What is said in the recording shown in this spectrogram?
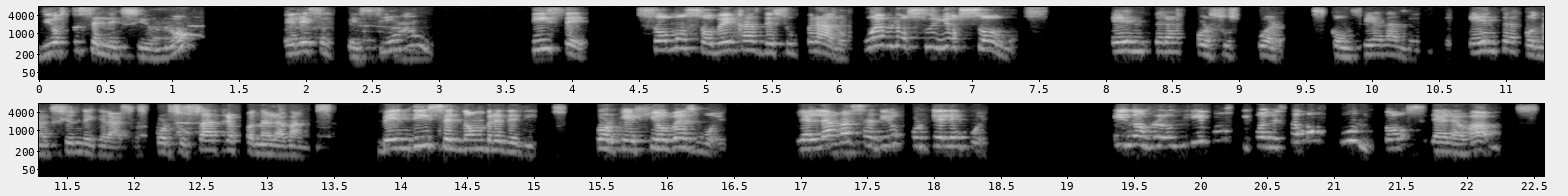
Dios te seleccionó. Él es especial. Dice, somos ovejas de su prado, pueblo suyo somos. Entra por sus puertas confiadamente, entra con acción de gracias, por sus atrios con alabanza. Bendice el nombre de Dios, porque Jehová es bueno. Le alabas a Dios porque Él es bueno y nos reunimos y cuando estamos juntos le alabamos.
